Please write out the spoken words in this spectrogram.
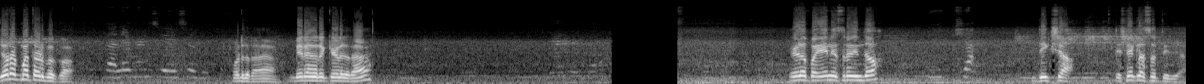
ಜೋರಾಗಿ ಮಾತಾಡಬೇಕು? ತಲೆ ಮೇಲೆ ಸೇರಿಸೋದು. ಹೊಡೆದ್ರಾ? ಬೇರೆ ಏನಾದ್ರು ಕೇಳಿದ್ರಾ? ಹೇಳಪ್ಪ ಏನು ಹೆಸರು ನಿಂದು? ದೀಕ್ಷಾ. ಎಷ್ಟನೇ ಕ್ಲಾಸ್ ಓದ್ತಿದ್ಯಾ?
